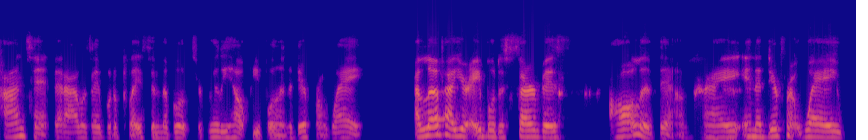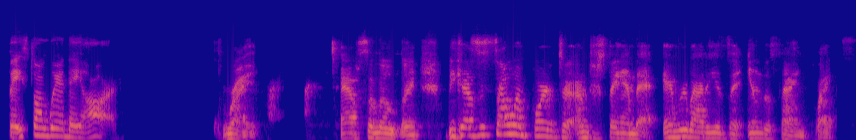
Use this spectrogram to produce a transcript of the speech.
content that i was able to place in the book to really help people in a different way. I love how you're able to service all of them right in a different way based on where they are right Absolutely. Because it's so important to understand that everybody isn't in the same place.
